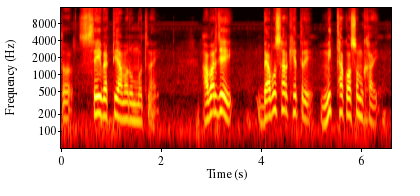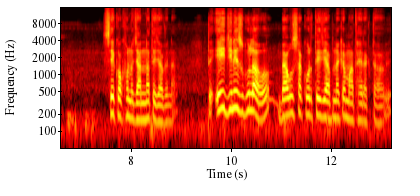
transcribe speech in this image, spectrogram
তো সেই ব্যক্তি আমার উন্মত নাই। আবার যে ব্যবসার ক্ষেত্রে মিথ্যা কসম খায়, সে কখনো জান্নাতে যাবে না। তো এই জিনিসগুলাও ব্যবসা করতে যে আপনাকে মাথায় রাখতে হবে।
